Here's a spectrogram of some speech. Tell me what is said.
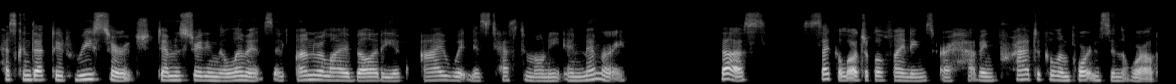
has conducted research demonstrating the limits and unreliability of eyewitness testimony and memory. Thus, psychological findings are having practical importance in the world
